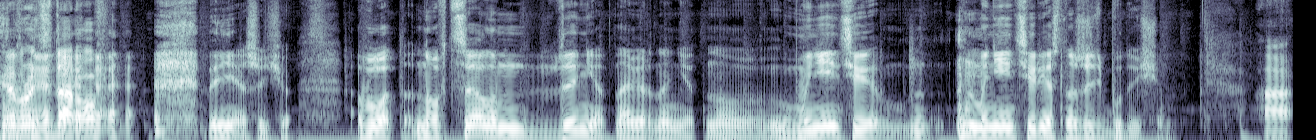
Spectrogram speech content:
Ты вроде здоров. Да не, я шучу. Вот, но в целом, да нет, наверное, нет. Ну, мне, мне интересно жить в будущем. А,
